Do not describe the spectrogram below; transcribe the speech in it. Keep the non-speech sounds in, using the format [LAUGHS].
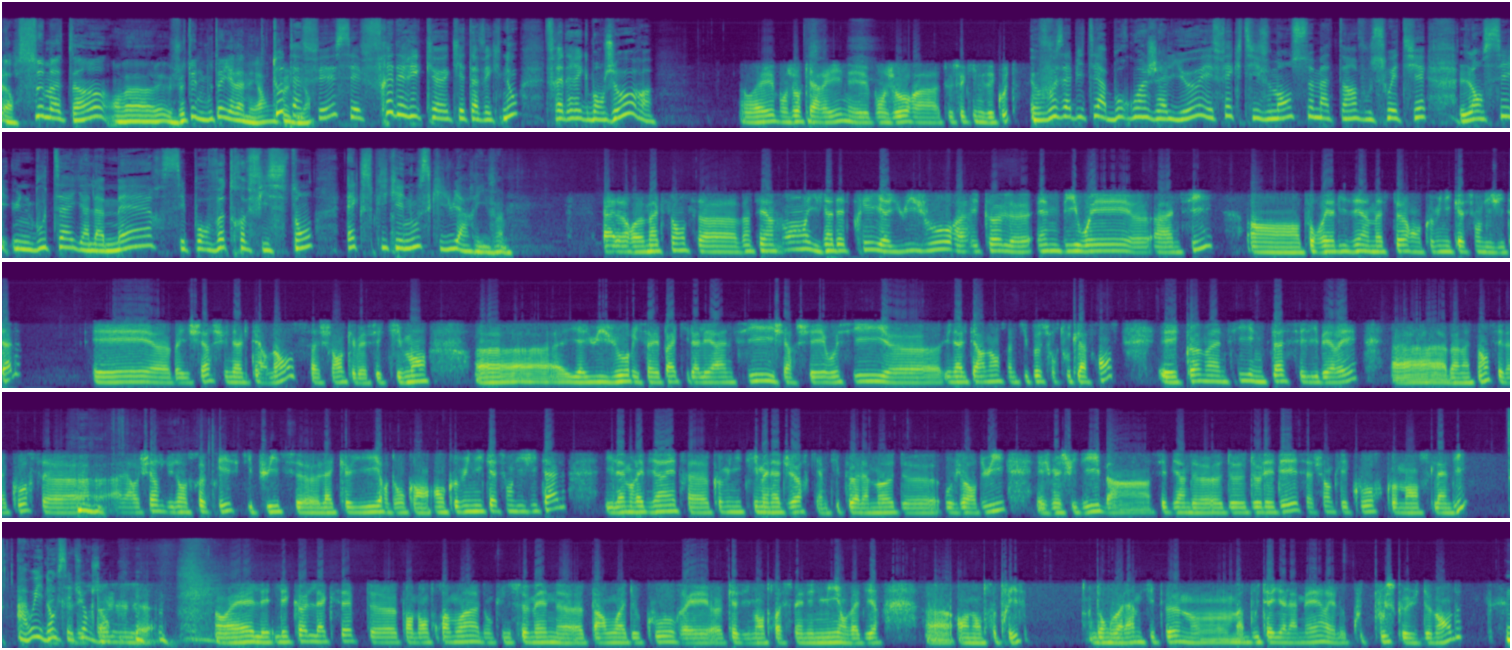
Alors, ce matin, on va jeter une bouteille à la mer. Tout à fait. C'est Frédéric euh, qui est avec nous. Frédéric, bonjour. Oui, bonjour Karine et bonjour à tous ceux qui nous écoutent. Vous habitez à Bourgoin-Jallieu. Effectivement, ce matin, vous souhaitiez lancer une bouteille à la mer. C'est pour votre fiston. Expliquez-nous ce qui lui arrive. Alors euh, Maxence a 21 ans, il vient d'être pris il y a 8 jours à l'école MBWay euh, à Annecy pour réaliser un master en communication digitale et euh, bah, il cherche une alternance, sachant que bah, effectivement euh, il y a huit jours il savait pas qu'il allait à Annecy, il cherchait aussi euh, une alternance un petit peu sur toute la France et comme Annecy une place s'est libérée, bah, maintenant c'est la course à la recherche d'une entreprise qui puisse l'accueillir donc en, en, communication digitale. Il aimerait bien être community manager qui est un petit peu à la mode aujourd'hui et je me suis dit ben c'est bien de, de, de l'aider, sachant que les cours commencent lundi. Ah oui, donc c'est urgent. [LAUGHS] ouais, l'école l'accepte euh, pendant trois mois, donc une semaine euh, par mois de cours et euh, quasiment trois semaines et demie, on va dire, en entreprise. Donc voilà un petit peu mon, ma bouteille à la mer et le coup de pouce que je demande.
